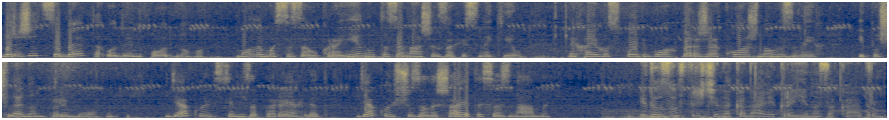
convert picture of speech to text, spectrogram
Бережіть себе та один одного. Молимося за Україну та за наших захисників. Нехай Господь Бог береже кожного з них і пошле нам перемогу. Дякую всім за перегляд. Дякую, що залишаєтеся з нами. І до зустрічі на каналі Країна за кадром.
